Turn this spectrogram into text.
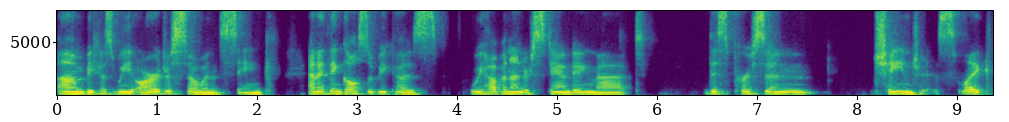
um, because we are just so in sync. And I think also because we have an understanding that this person changes. Like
